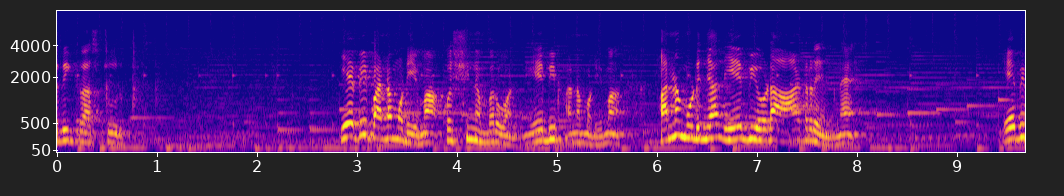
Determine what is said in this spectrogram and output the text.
த்ரீ கிராஸ் டூ இருக்குது ஏபி பண்ண முடியுமா? கொஸ்டின் நம்பர் ஒன் ஏபி பண்ண முடியுமா? பண்ண முடிஞ்சால் ஏபியோட ஆர்டர் என்ன? ஏபி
